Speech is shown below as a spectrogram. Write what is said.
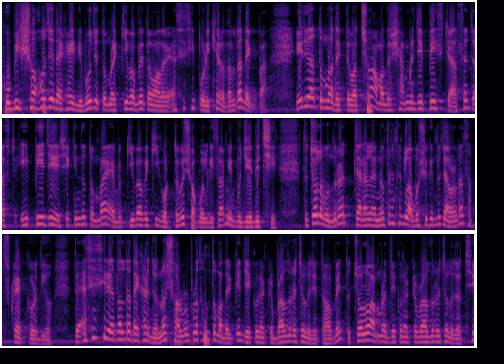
খুবই সহজে দেখাই দেবো যে তোমরা কীভাবে তোমাদের এসএসসি পরীক্ষার রেজাল্টটা দেখবা। এই যে তোমরা দেখতে পাচ্ছ, আমাদের সামনে যে পেজটা আছে জাস্ট এই পেজে এসে কিন্তু তোমরা কীভাবে কি করতে হবে সকল কিছু আমি বুঝিয়ে দিচ্ছি। তো চলো বন্ধুরা চ্যানেলে নতুন থাকলে অবশ্যই কিন্তু চ্যানেলটা সাবস্ক্রাইব করে দিও। তো এসএসসি রেজাল্টটা দেখার জন্য সর্বপ্রথম তোমাদেরকে যে কোনো একটা ব্রাউজারে চলে যেতে হবে। তো চলো আমরা যে কোনো একটা ব্রাউজারে চলে যাচ্ছি।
